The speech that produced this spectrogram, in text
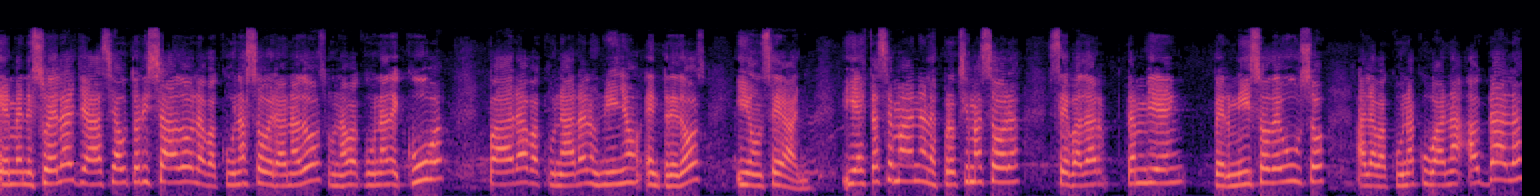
En Venezuela ya se ha autorizado la vacuna Soberana 2, una vacuna de Cuba, para vacunar a los niños entre 2 y 11 años. Y esta semana, en las próximas horas, se va a dar también permiso de uso a la vacuna cubana Abdala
